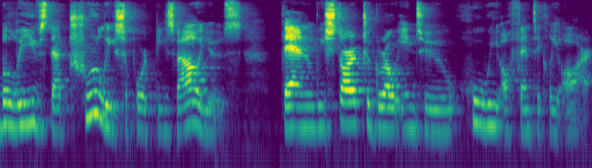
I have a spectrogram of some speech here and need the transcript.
beliefs that truly support these values, then we start to grow into who we authentically are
